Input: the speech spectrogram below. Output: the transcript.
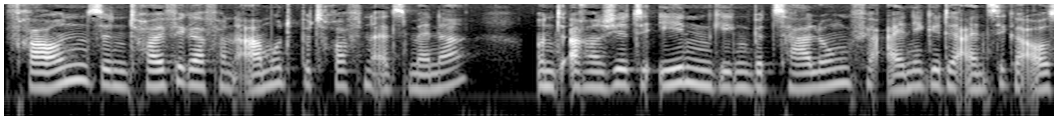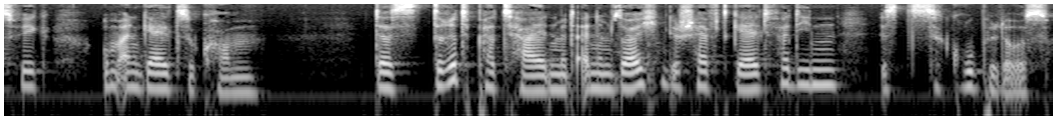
Frauen sind häufiger von Armut betroffen als Männer und arrangierte Ehen gegen Bezahlung für einige der einzige Ausweg, um an Geld zu kommen. Dass Drittparteien mit einem solchen Geschäft Geld verdienen, ist skrupellos.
